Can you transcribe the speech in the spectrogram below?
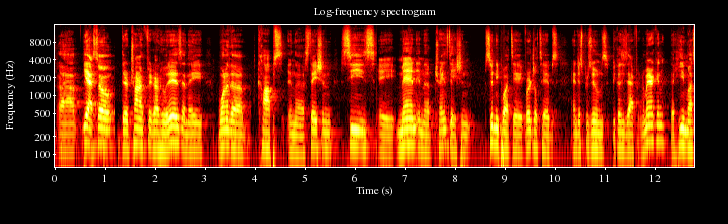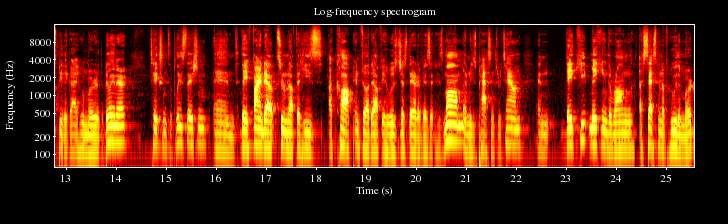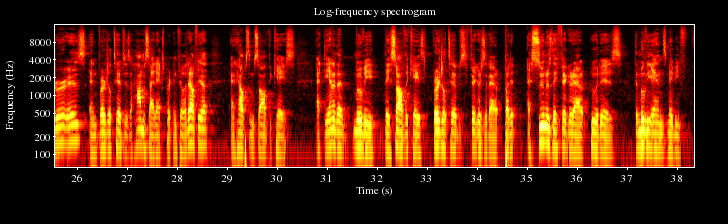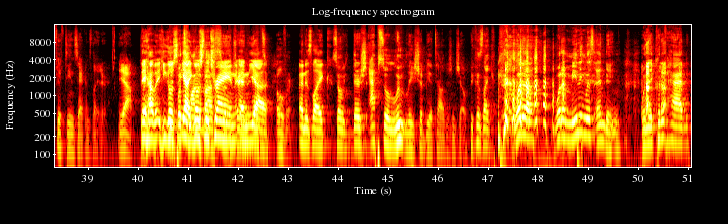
Uh, yeah, so they're trying to figure out who it is, and they one of the cops in the station sees a man in the train station, Sidney Poitier, Virgil Tibbs, and just presumes because he's African American that he must be the guy who murdered the billionaire. Takes him to the police station, and they find out soon enough that he's a cop in Philadelphia who was just there to visit his mom, and he's passing through town. And they keep making the wrong assessment of who the murderer is, and Virgil Tibbs is a homicide expert in Philadelphia and helps them solve the case. at the end of the movie, they solve the case. Virgil Tibbs figures it out, but it, as soon as they figure out who it is, the movie ends maybe 15 seconds later. Yeah. They have it. He goes. puts yeah, he on goes to the bus or train, and yeah, it's over. and is like, So there sh- absolutely should be a television show because, like, what a what a meaningless ending when they could have had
